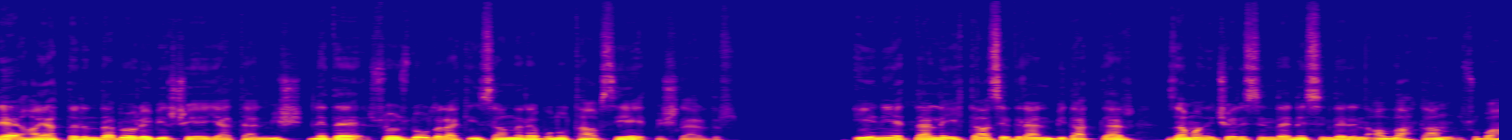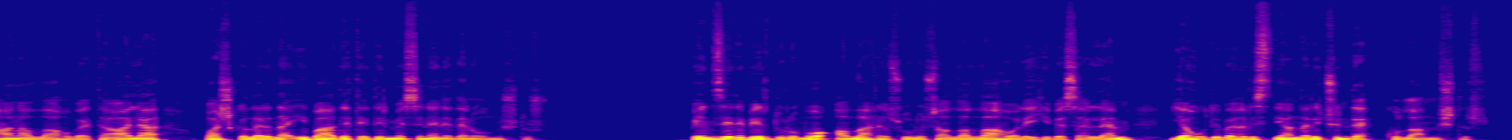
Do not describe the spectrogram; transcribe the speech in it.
Ne hayatlarında böyle bir şeye yeltenmiş ne de sözlü olarak insanlara bunu tavsiye etmişlerdir. İyi niyetlerle ihdas edilen bidatler, zaman içerisinde nesillerin Allah'tan subhanallahu ve Teala başkalarına ibadet edilmesine neden olmuştur. Benzeri bir durumu Allah Resulü sallallahu aleyhi ve sellem Yahudi ve Hristiyanlar için de kullanmıştır.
